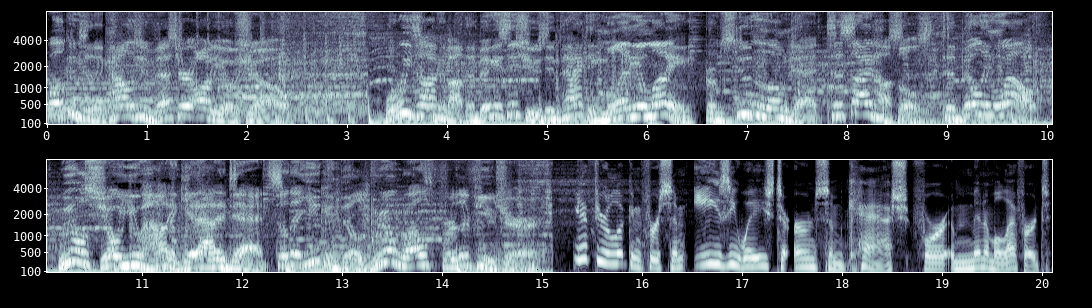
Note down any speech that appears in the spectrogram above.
Welcome to the College Investor Audio Show, where we talk about the biggest issues impacting millennial money, from student loan debt to side hustles to building wealth. We will show you how to get out of debt so that you can build real wealth for the future. If you're looking for some easy ways to earn some cash for minimal effort,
